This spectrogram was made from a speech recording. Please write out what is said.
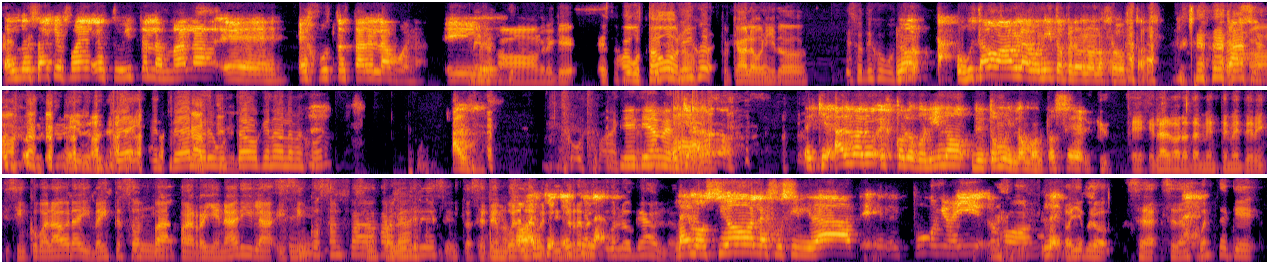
el mensaje fue, estuviste en las malas, eh, es justo estar en las buenas. Y, Mira. No, pero que. ¿Eso fue Gustavo Eso o no? dijo- Porque habla bonito. Eso dijo Gustavo. no, ah, Gustavo habla bonito, pero no, no fue Gustavo. Casi. Ah, Entre, entre Álvaro y. Gustavo, ¿quién habla mejor? Álvaro. Definitivamente. Es que Álvaro, es que Álvaro es colocolino de tomo y lomo, entonces eh, el Álvaro también te mete 25 palabras y 20 son Sí. para rellenar y, la, y Sí, 5 son para decir. Entonces te envuelve No, la es que- perdida de es que repente la- con lo que habla. la emoción, la efusividad, el, el puño ahí, como... Oye, pero ¿se, se dan cuenta que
